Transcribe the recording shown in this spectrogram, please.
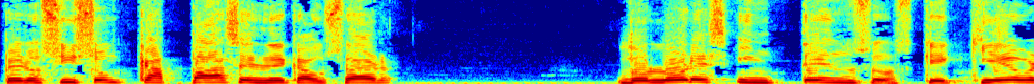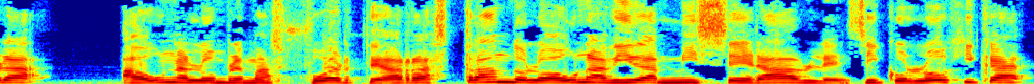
pero sí son capaces de causar dolores intensos que quiebra aún al hombre más fuerte, arrastrándolo a una vida miserable, psicológica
